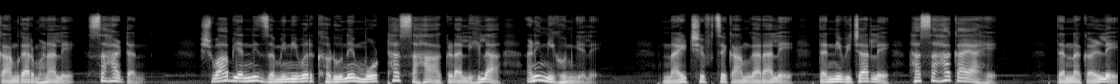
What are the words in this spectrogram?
कामगार म्हणाले सहा टन. श्वाब यांनी जमिनीवर खडूने मोठा सहा आकडा लिहिला आणि निघून गेले. नाईट शिफ्टचे कामगार आले त्यांनी विचारले हा सहा काय आहे? त्यांना कळले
